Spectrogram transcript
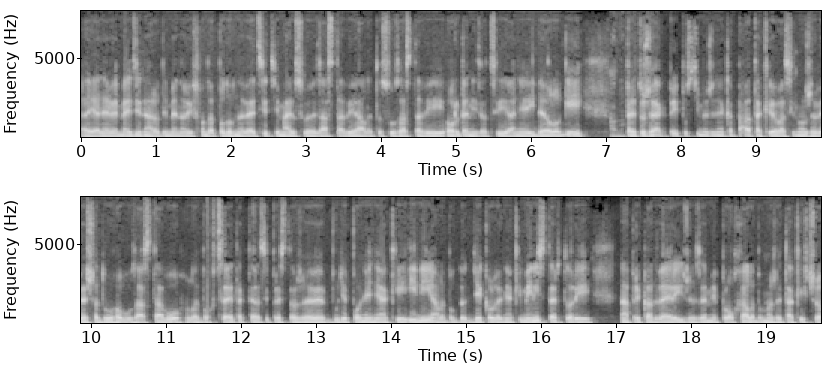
ja neviem, Medzinárodný menový fond a podobné veci, tie majú svoje zastavy, ale to sú zastavy organizácií a nie ideológií. Pretože ak pripustíme, že nejaká Patakejová si môže viešať dúhovú zastavu, lebo chce, tak teraz si predstav, že bude po nej nejaký iný, alebo kdekoľvek nejaký minister, ktorý napríklad verí, že Zem je plocha, lebo máš aj takých, čo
